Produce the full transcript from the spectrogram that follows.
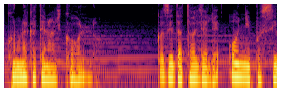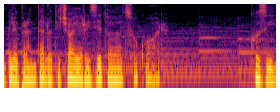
con una catena al collo, così da toglierle ogni possibile brandello di gioia residuo dal suo cuore, così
